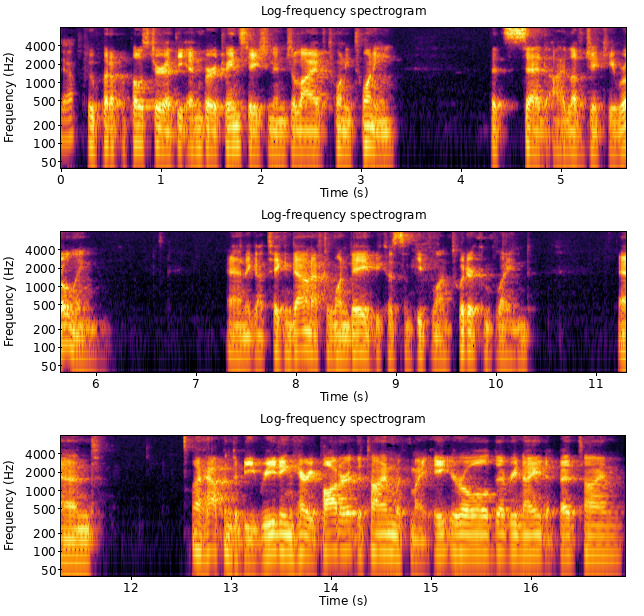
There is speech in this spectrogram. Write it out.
yeah. who put up a poster at the Edinburgh train station in July of 2020 that said, I love J.K. Rowling. and it got taken down after one day because some people on Twitter complained. And I happened to be reading Harry Potter at the time with my eight year old every night at bedtime.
